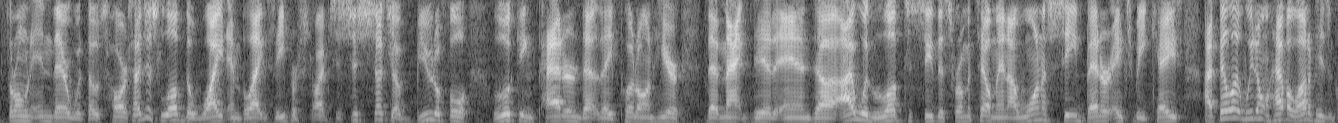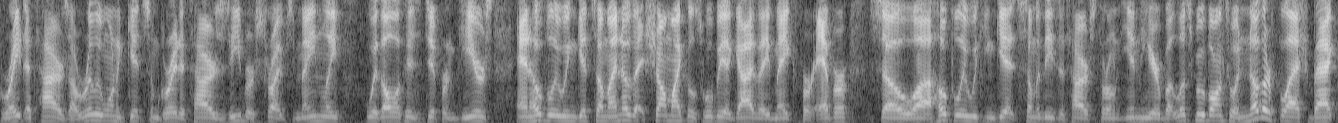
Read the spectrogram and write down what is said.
thrown in there with those hearts. I just love the white and black zebra stripes. It's just such a beautiful looking pattern that they put on here that Mac did, and uh, I would love to see this from Mattel, man. I want to see better HBKs. I feel like we don't have a lot of his great attires. I really want to get some great attires, zebra stripes mainly, with all of his different gears, and hopefully we can get some. I know that Shawn Michaels will be a guy they make forever, so uh, hopefully we can get some of these attires thrown in here, but let's move on to another flashback,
